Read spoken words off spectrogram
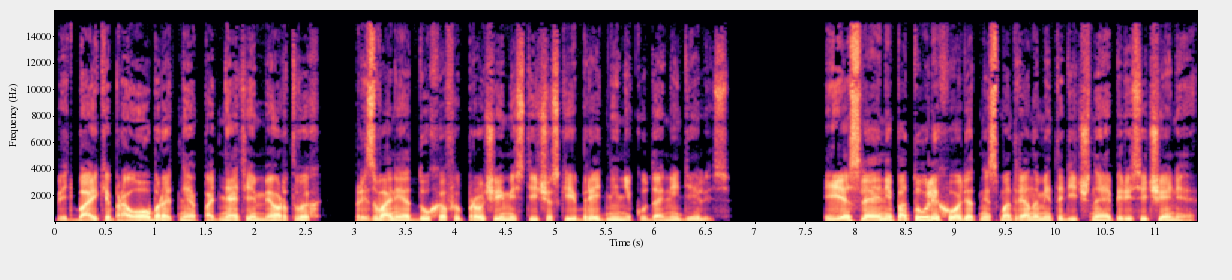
Ведь байки про оборотня, поднятие мертвых, призвание духов и прочие мистические бредни никуда не делись. Если они по Туле ходят, несмотря на методичное пересечение,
